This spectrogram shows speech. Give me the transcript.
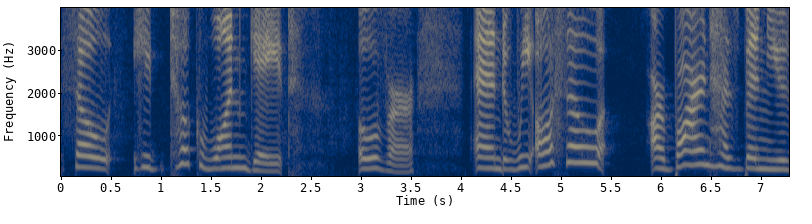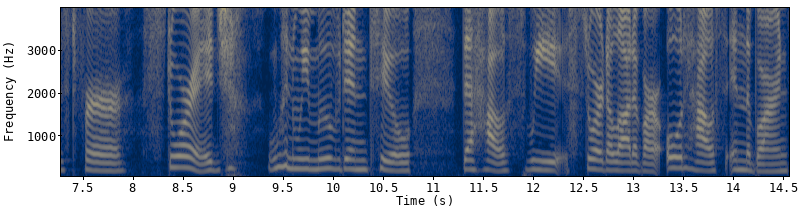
so he took one gate over, and we also our barn has been used for storage. When we moved into the house, we stored a lot of our old house in the barn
